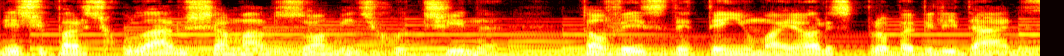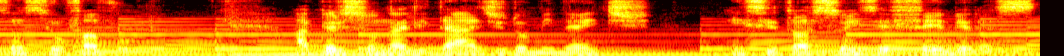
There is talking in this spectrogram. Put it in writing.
Neste particular, os chamados homens de rotina talvez detenham maiores probabilidades a seu favor. A personalidade dominante, em situações efêmeras,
